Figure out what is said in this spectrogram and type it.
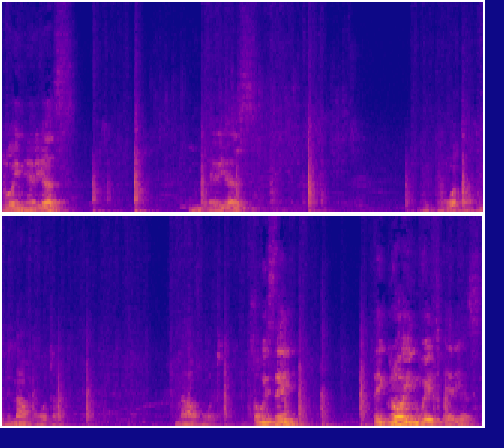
Grow in areas. In areas with water, with enough water. Enough water. So we say they grow in wet areas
